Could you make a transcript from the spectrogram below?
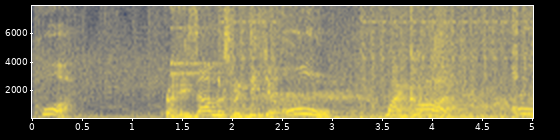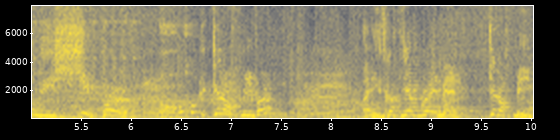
Poor. Bro, his arm looks ridiculous. Oh, my God. Holy shit, bro. Oh, get off me, bro. And he's got the upgrade, man. Get off me.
